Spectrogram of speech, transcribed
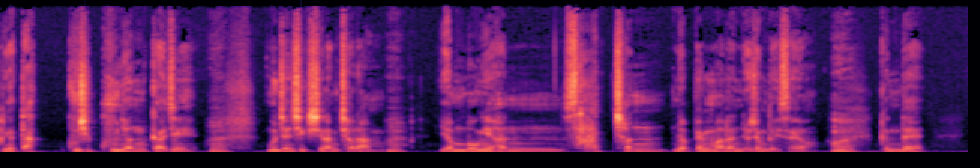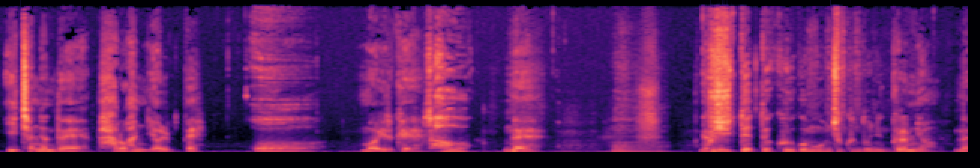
그러니까 딱 99년까지 네. 문천식 씨랑 저랑 네. 연봉이 한 4천 몇백만 원 요 정도 있어요. 네. 근데 2000년도에 바로 한 10배? 오. 뭐 이렇게. 4억. 네. 근데 그 시대 때 그거면 엄청 큰 돈인데. 그, 럼요 네.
